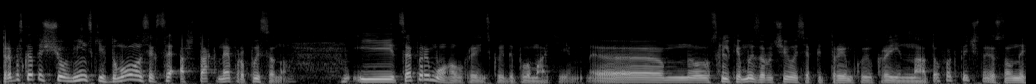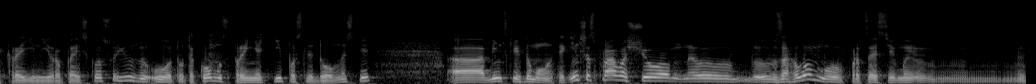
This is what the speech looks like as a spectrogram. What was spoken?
Треба сказати, що в мінських домовленостях це аж так не прописано. І це перемога української дипломатії, Е, оскільки ми заручилися підтримкою країн НАТО, фактично, і основних країн Європейського Союзу, от у такому сприйнятті послідовності е, мінських домовленостей. Інша справа, що е, загалом в процесі ми е,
